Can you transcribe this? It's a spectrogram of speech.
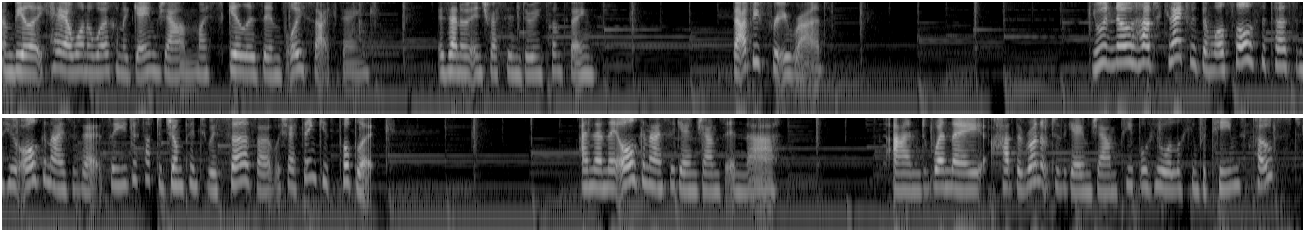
and be like, hey, I want to work on a game jam. My skill is in voice acting. Is anyone interested in doing something? That'd be pretty rad. You wouldn't know how to connect with them. Well, Thor's the person who organizes it, so you just have to jump into his server, which I think is public. And then they organize the game jams in there. And when they have the run up to the game jam, people who are looking for teams post,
